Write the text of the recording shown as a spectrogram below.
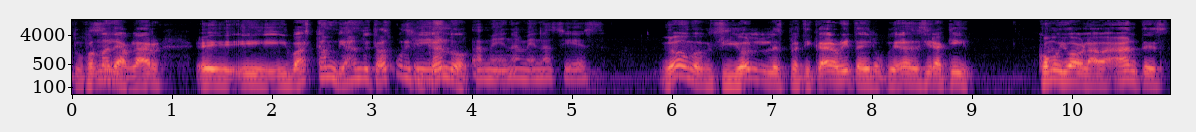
tu forma de hablar, eh, y, vas cambiando y te vas purificando. amén, amén, así es. No, si yo les platicara ahorita y lo pudiera decir aquí, cómo yo hablaba antes,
